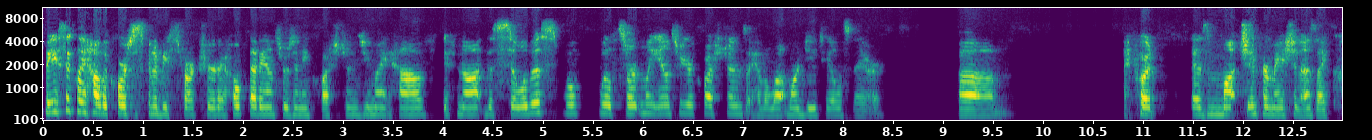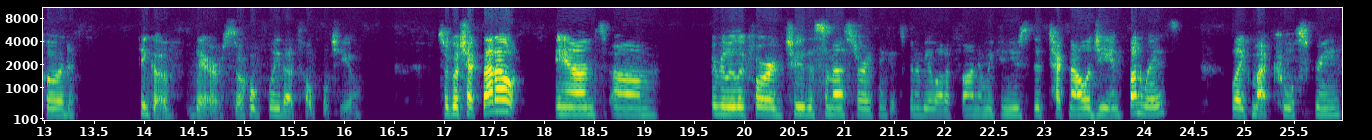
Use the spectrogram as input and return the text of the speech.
basically how the course is going to be structured. I hope that answers any questions you might have. If not, the syllabus will, will certainly answer your questions. I have a lot more details there. Um, I put as much information as I could think of there. So hopefully that's helpful to you. So go check that out. And um, I really look forward to the semester. I think it's going to be a lot of fun and we can use the technology in fun ways, like my cool screen,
